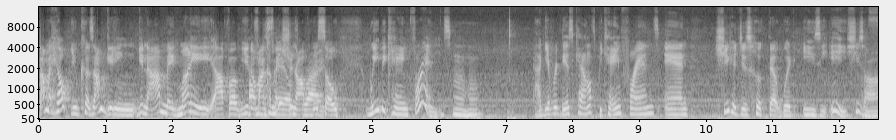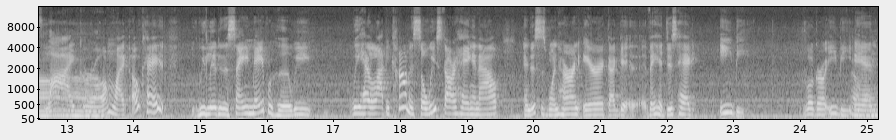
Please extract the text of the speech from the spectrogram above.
I'm gonna help you because I'm getting, you know, I make money off of, you know, Off my commission sales, off of this. So we became friends. Mm-hmm. I give her discounts, became friends, and she had just hooked up with Easy E. She's a fly Ah. girl. I'm like, okay. We lived in the same neighborhood. We we had a lot in common, so we started hanging out. And this is when her and Eric, I get, they had just had Evie, little girl Evie, Okay. and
